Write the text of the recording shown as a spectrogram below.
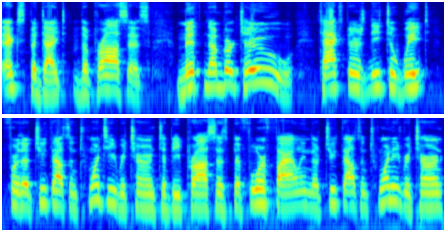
expedite the process. Myth number two taxpayers need to wait for their 2020 return to be processed before filing their 2020 return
